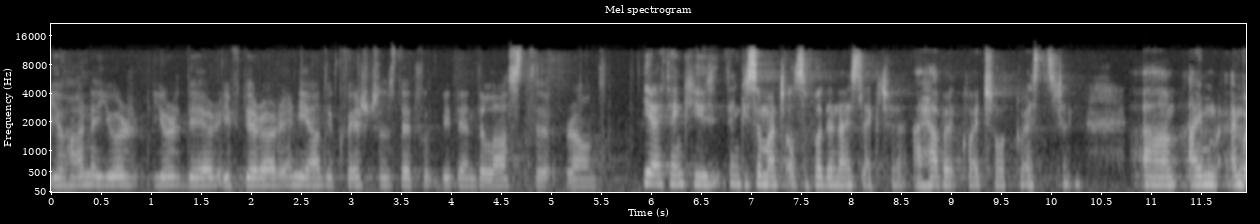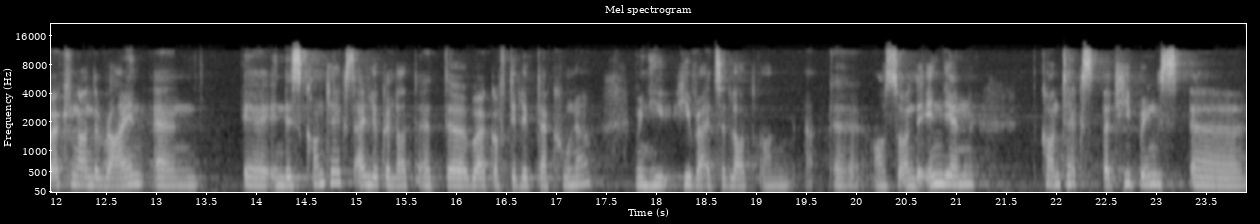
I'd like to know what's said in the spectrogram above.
Johanna, you're, you're there. If there are any other questions, that would be then the last uh, round. Yeah, thank you. Thank you so much also for the nice lecture. I have a quite short question. Um, I'm, I'm working on the Rhine, and uh, in this context, I look a lot at the work of Dilip da Cunha. I mean, he, he writes a lot on uh, also on the Indian context, but he brings, uh,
